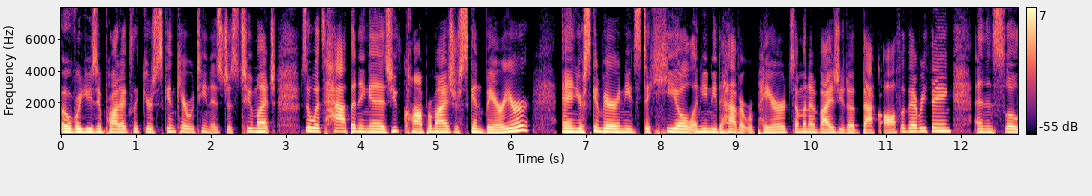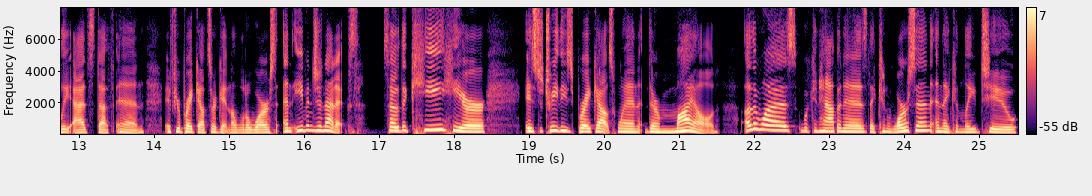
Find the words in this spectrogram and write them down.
Overusing products like your skincare routine is just too much. So what's happening is you've compromised your skin barrier and your skin barrier needs to heal and you need to have it repaired. So i'm going to advise you to back off of everything and then slowly add stuff in if your breakouts are getting a little worse and even genetics. So the key here is to treat these breakouts when they're mild. Otherwise what can happen is they can worsen and they can lead to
